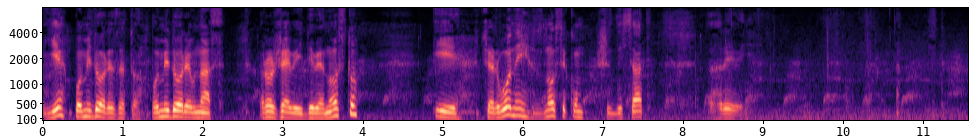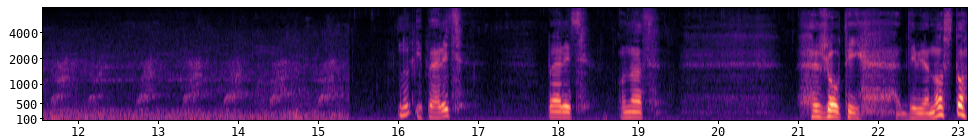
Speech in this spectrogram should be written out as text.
є помідори зато. Помідори в нас рожевий 90 і червоний з носиком 60 гривень. Ну і перець. Перець у нас жовтий 90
